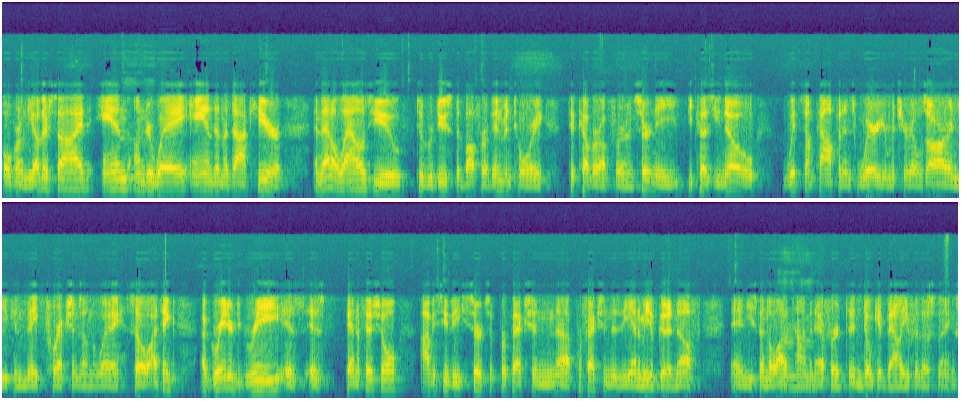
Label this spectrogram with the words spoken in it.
over on the other side and underway and on the dock here. And that allows you to reduce the buffer of inventory to cover up for uncertainty because you know with some confidence where your materials are and you can make corrections on the way. So I think a greater degree is, is beneficial. Obviously the search of perfection, uh, perfection is the enemy of good enough and you spend a lot of time and mm-hmm. effort and don't get value for those things.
